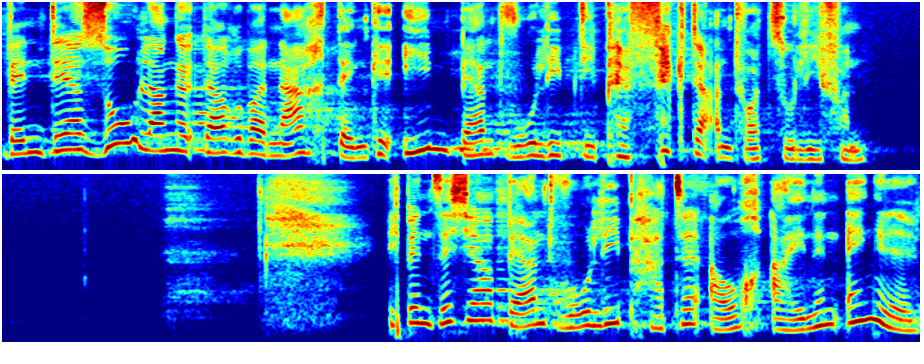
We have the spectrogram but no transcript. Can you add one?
wenn der so lange darüber nachdenke, ihm Bernd Wohlieb die perfekte Antwort zu liefern. Ich bin sicher, Bernd Wohlieb hatte auch einen Engel,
